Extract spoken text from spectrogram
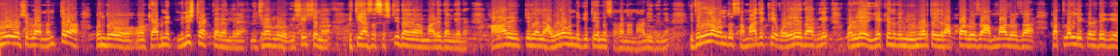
ನೂರು ವರ್ಷಗಳ ನಂತರ ಒಂದು ಕ್ಯಾಬಿನೆಟ್ ಮಿನಿಸ್ಟರ್ ಆಗ್ತಾರೆ ಅಂದರೆ ನಿಜವಾಗ್ಲೂ ವಿಶೇಷನೇ ಇತಿಹಾಸ ಸೃಷ್ಟಿ ಮಾಡಿದಂಗೆನೆ. ಆ ರೀತಿಯಲ್ಲಿ ಅವರ ಒಂದು ಗೀತೆಯನ್ನು ಸಹ ನಾನು ಆಡಿದ್ದೀನಿ ಇದೆಲ್ಲ ಒಂದು ಸಮಾಜಕ್ಕೆ ಒಳ್ಳೆಯದಾಗಲಿ, ಒಳ್ಳೆಯ ಏಕೆಂದರೆ ನೀವು ನೋಡ್ತಾ ಇದ್ರೆ ಅಪ್ಪ ಲೋಜ, ಅಮ್ಮ ಲೋಜ, ಕತ್ಲಲ್ಲಿ ಕರಡಿಗೆ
